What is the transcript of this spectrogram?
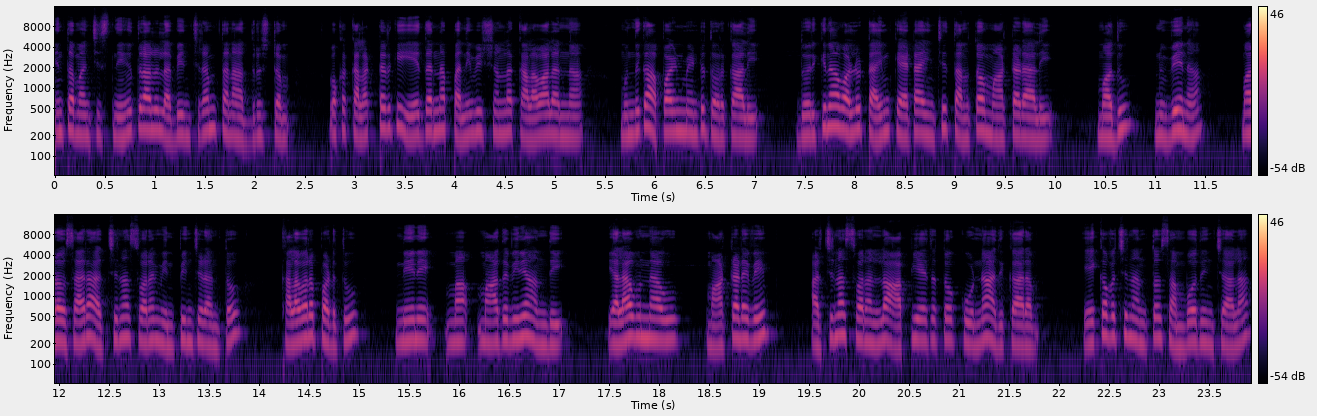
ఇంత మంచి స్నేహితురాలు లభించడం తన అదృష్టం. ఒక కలెక్టర్కి ఏదన్నా పని విషయంలో కలవాలన్నా ముందుగా అపాయింట్మెంట్ దొరకాలి. దొరికిన వాళ్ళు టైం కేటాయించి తనతో మాట్లాడాలి. మధు నువ్వేనా? మరోసారి అర్చన స్వరం వినిపించడంతో కలవరపడుతూ నేనే మా మాధవిని అంది. ఎలా ఉన్నావు? మాట్లాడవేం? అర్చన స్వరంలో ఆప్యాయతతో కూడిన అధికారం. ఏకవచనంతో సంబోధించాలా?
